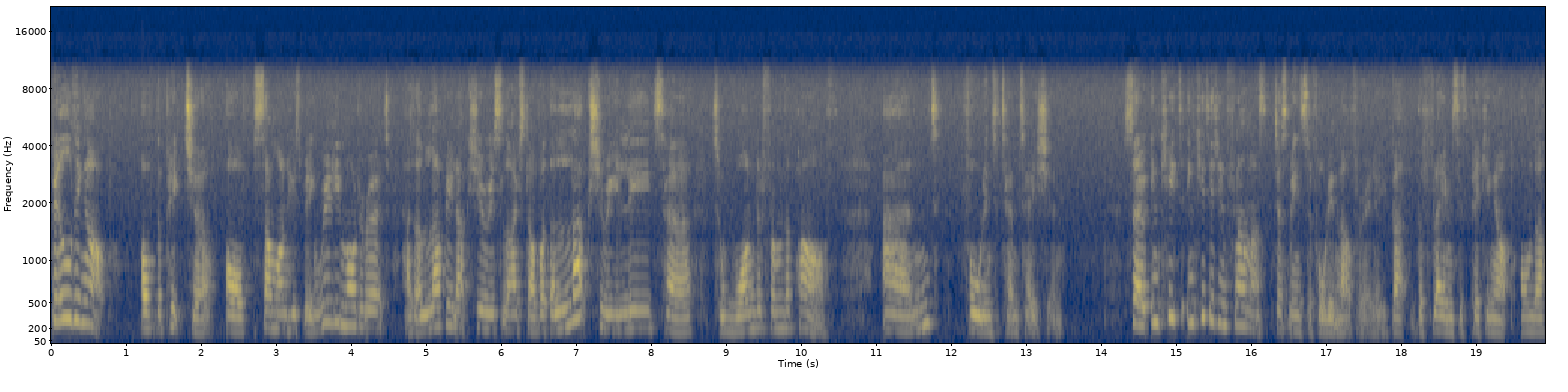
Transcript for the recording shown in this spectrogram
building up of the picture of someone who's being really moderate, has a lovely, luxurious lifestyle, but the luxury leads her to wander from the path and fall into temptation. So incidit in just means to fall in love, really, but the flames is picking up on the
